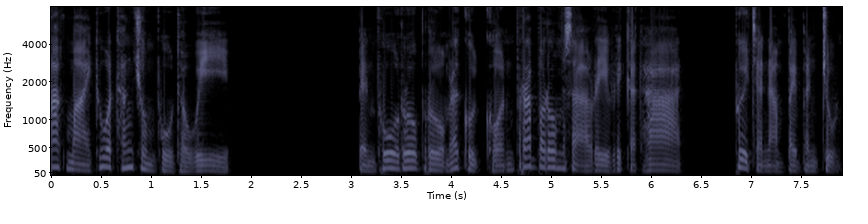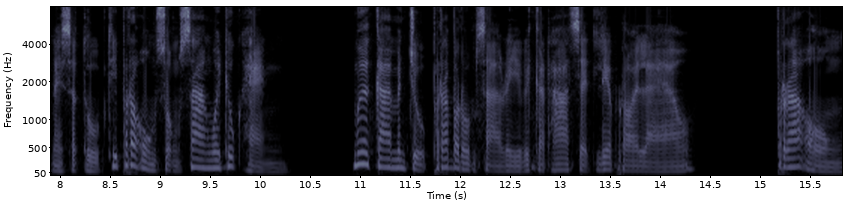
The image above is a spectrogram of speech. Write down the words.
มากมายทั่วทั้งชมพูทวีป เป็นผู้รวบรวมและขุดค้นพระบรมสารีริกธาตุเพื่อจะนำไปบรรจุในสถูปที่พระองค์ทรงสร้างไว้ทุกแห่ง เมื่อการบรรจุพระบรมสารีริกธาตุเสร็จเรียบร้อยแล้ว พระองค์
